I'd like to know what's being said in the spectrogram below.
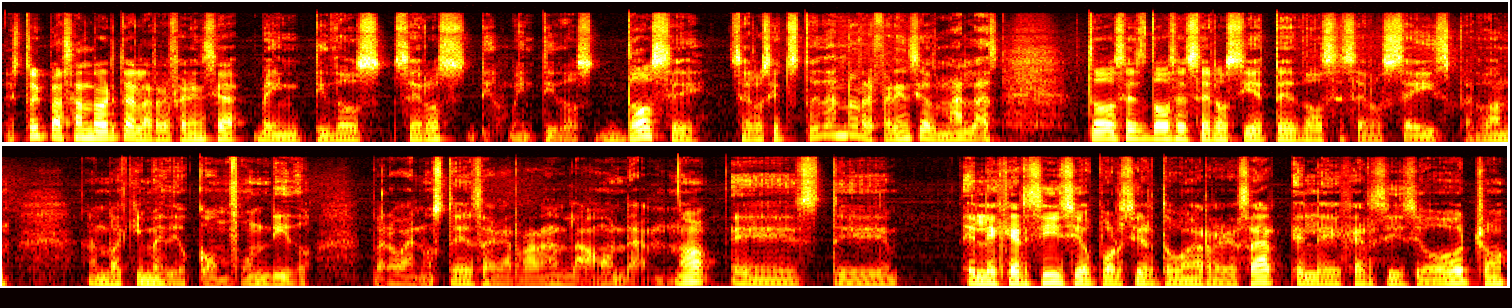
Estoy pasando ahorita a la referencia 2207. 22, 1207. Estoy dando referencias malas. Todos es 1207, 1206, perdón. Ando aquí medio confundido. Pero bueno, ustedes agarrarán la onda, ¿no? Este, el ejercicio, por cierto, voy a regresar. El ejercicio 8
